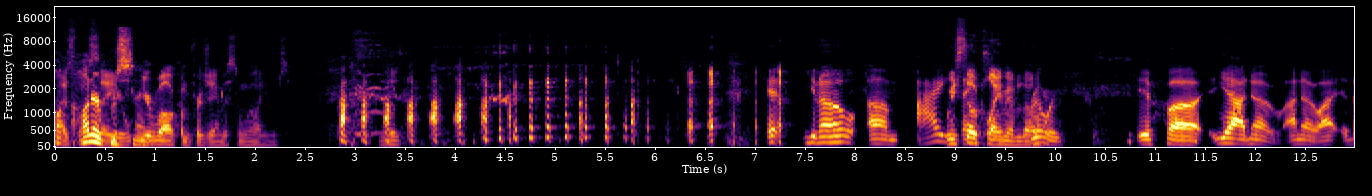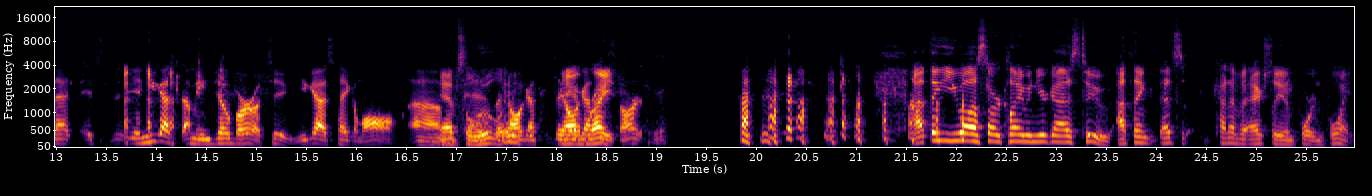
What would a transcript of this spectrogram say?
I just wanna say Hundred you're- percent. You're welcome for Jameson Williams. it, you know um i We still claim him though. really if uh yeah i know i know i that it's and you guys i mean joe burrow too you guys take them all um Absolutely. they all got they all got right. to start here. I think you all start claiming your guys too. I think that's kind of actually an important point.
